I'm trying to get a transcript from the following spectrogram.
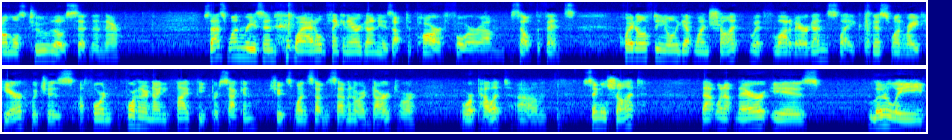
almost two of those sitting in there. So that's one reason why I don't think an air gun is up to par for um, self-defense. Quite often you only get one shot with a lot of air guns, like this one right here, which is a four, 495 feet per second, shoots 177 or a dart or or a pellet. Um, single shot. That one up there is literally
